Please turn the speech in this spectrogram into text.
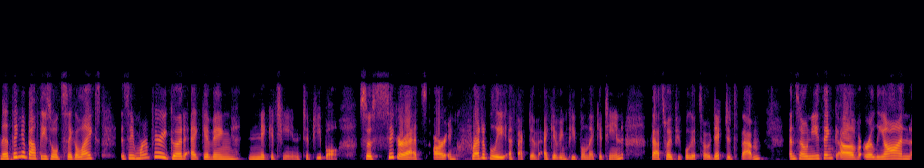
The thing about these old cigalikes is they weren't very good at giving nicotine to people. So cigarettes are incredibly effective at giving people nicotine. That's why people get so addicted to them. And so when you think of early on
